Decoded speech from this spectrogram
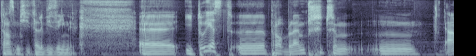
transmisji telewizyjnych. E, I tu jest e, problem, przy czym mm, ja,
